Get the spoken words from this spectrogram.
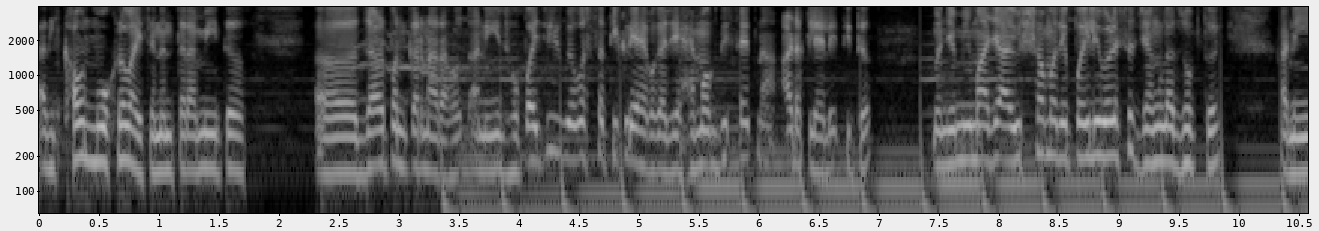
आणि खाऊन मोकळं व्हायचं. नंतर आम्ही इथं जाळ पण करणार आहोत. आणि झोपायची व्यवस्था तिकडे आहे बघा जे हॅमॉक दिसत आहेत ना अडकलेले तिथं. म्हणजे मी माझ्या आयुष्यामध्ये पहिली वेळेसच जंगलात झोपतो आहे आणि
